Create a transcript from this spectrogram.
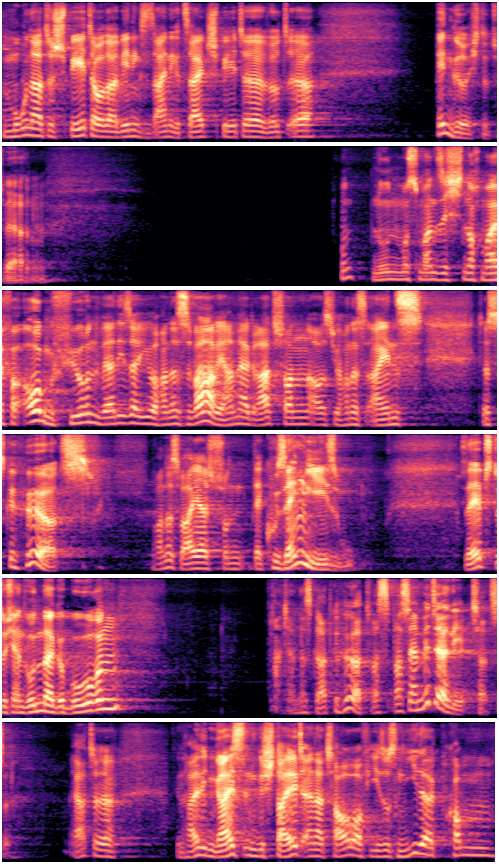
Monate später oder wenigstens einige Zeit später wird er hingerichtet werden. Und nun muss man sich noch mal vor Augen führen, wer dieser Johannes war. Wir haben ja gerade schon aus Johannes 1 das gehört. Johannes war ja schon der Cousin Jesu, selbst durch ein Wunder geboren. Wir haben das gerade gehört, was, was er miterlebt hatte. Er hatte den Heiligen Geist in Gestalt einer Taube auf Jesus niederkommen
